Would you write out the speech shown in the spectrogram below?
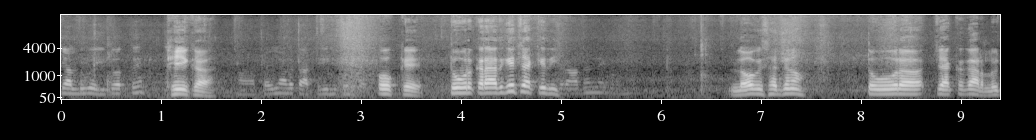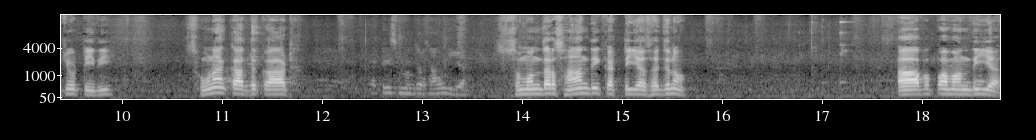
ਚਾਲੂ ਹੋਈ ਦੁੱਧ ਤੇ। ਠੀਕ ਆ। ਹਾਂ ਪਹਿਲਾਂ ਤਾਂ ਘੱਟ ਹੀ ਸੀ ਦੁੱਧ। ਓਕੇ। ਤੋਰ ਕਰਾ ਦਈਏ ਚੈੱਕ ਦੀ ਕਰਾ ਦਿੰਦੇ ਲਓ ਵੀ ਸੱਜਣੋ। ਤੋਰ ਚੈੱਕ ਕਰ ਲਓ ਝੋਟੀ ਦੀ। ਸੋਹਣਾ ਕੱਦ ਕਾਠ। ਕੱਟੀ ਸਮੁੰਦਰ ਸਾਹ ਦੀ ਆ। ਸਮੁੰਦਰ ਸਾਹਨ ਦੀ ਕੱਟੀ ਆ ਸੱਜਣੋ। ਆਪ ਪਵੰਦੀ ਆ।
